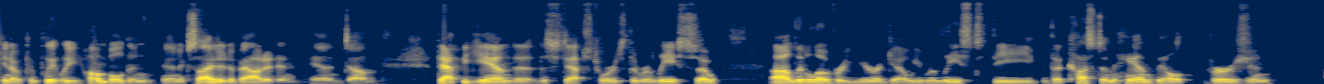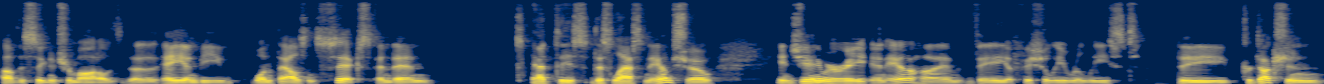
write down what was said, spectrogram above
you know completely humbled and, and excited about it, and and um, that began the the steps towards the release. So. Uh, a little over a year ago, we released the the custom hand built version of the signature model, the ANB 1006. And then at this, this last NAMM show in January in Anaheim, they officially released the production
